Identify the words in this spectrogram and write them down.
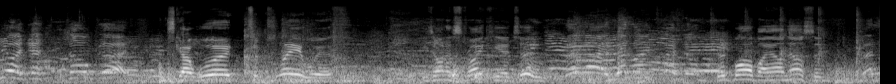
You're just so good. He's got wood to play with. He's on a strike here too. Red line, red line special. Good ball by Al Nelson. Red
